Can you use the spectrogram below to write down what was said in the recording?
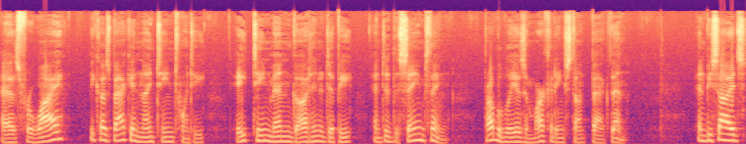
As for why, because back in 1920, 18 men got in a dippy and did the same thing, probably as a marketing stunt back then. And besides,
